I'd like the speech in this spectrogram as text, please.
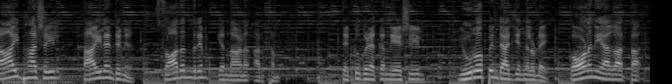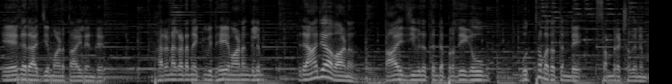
തായ് ഭാഷയിൽ തായ്ലൻഡിന് സ്വാതന്ത്ര്യം എന്നാണ് അർത്ഥം. തെക്കുകിഴക്കൻ ഏഷ്യയിൽ യൂറോപ്യൻ രാജ്യങ്ങളുടെ കോളനിയാകാത്ത ഏക രാജ്യമാണ് തായ്ലൻഡ്. ഭരണഘടനയ്ക്ക് വിധേയമാണെങ്കിലും രാജാവാണ് തായ് ജീവിതത്തിന്റെ പ്രതീകവും ബുദ്ധമതത്തിന്റെ സംരക്ഷകനും.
